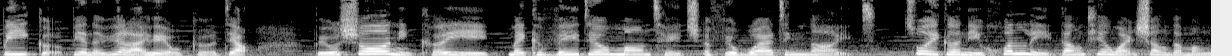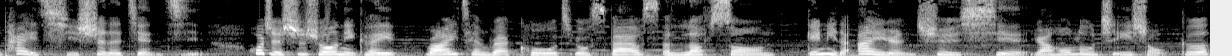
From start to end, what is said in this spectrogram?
逼格，变得越来越有格调。比如说，你可以 make a video montage of your wedding night，做一个你婚礼当天晚上的蒙太奇式的剪辑，或者是说，你可以 write and record your spouse a love song，给你的爱人去写，然后录制一首歌。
